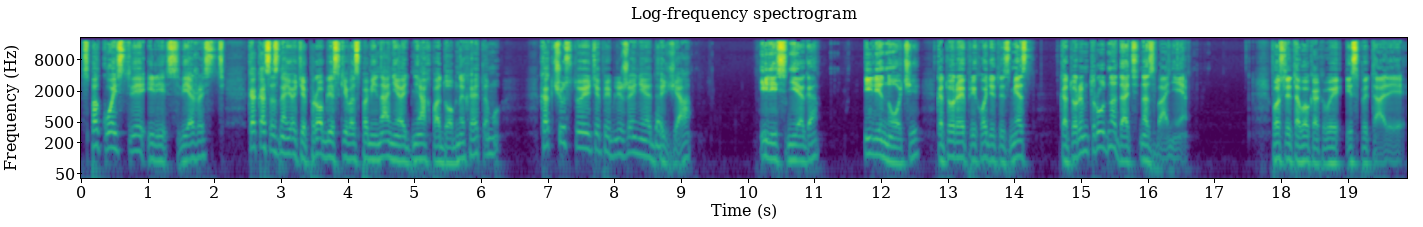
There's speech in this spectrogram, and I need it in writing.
спокойствие или свежесть, как осознаете проблески воспоминаний о днях, подобных этому, как чувствуете приближение дождя или снега, или ночи, которая приходит из мест, которым трудно дать название. После того, как вы испытали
